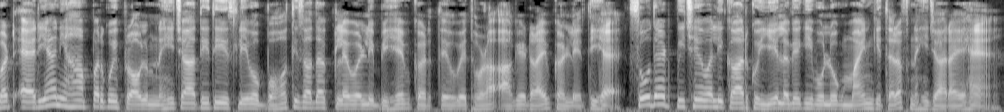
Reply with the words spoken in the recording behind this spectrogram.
बट एरियन यहाँ पर कोई प्रॉब्लम नहीं चाहती थी, इसलिए वो बहुत ही ज़्यादा क्लेवरली बिहेव करते हुए थोड़ा आगे ड्राइव कर लेती है। सो so दैट पीछे वाली कार को ये लगे कि वो लोग माइन की तरफ़ नहीं जा रहे हैं।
